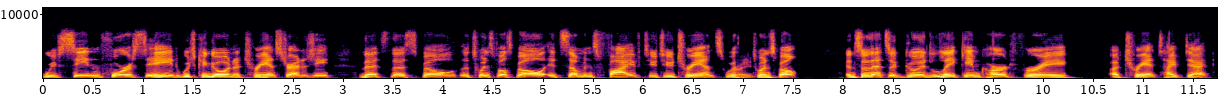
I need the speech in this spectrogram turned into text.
we've seen Forest's Aid, which can go in a treant strategy. That's the spell, the twin spell spell. It summons five two two treants with Right. twin spell, and so that's a good late game card for a a treant type deck.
